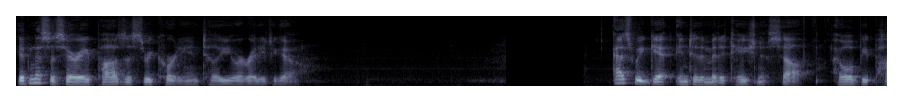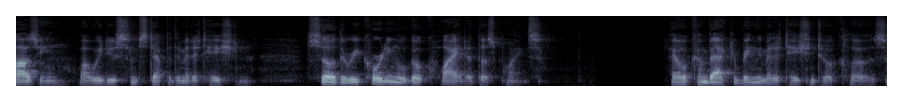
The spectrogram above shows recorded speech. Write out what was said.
If necessary, pause this recording until you are ready to go. As we get into the meditation itself, I will be pausing while we do some step of the meditation, so the recording will go quiet at those points. I will come back to bring the meditation to a close.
